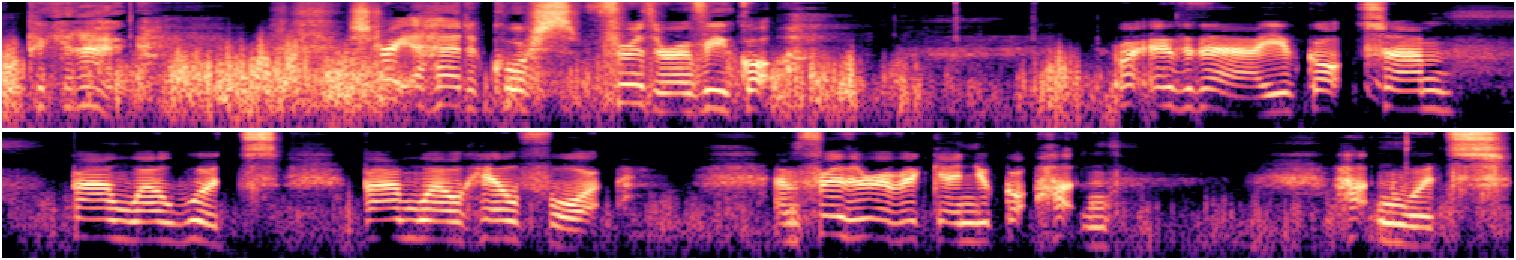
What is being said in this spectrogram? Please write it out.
can pick it out. Straight ahead, of course, further over you've got right over there. You've got um, Banwell Woods, Banwell Hill Fort, and further over again you've got Hutton, Hutton Woods.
